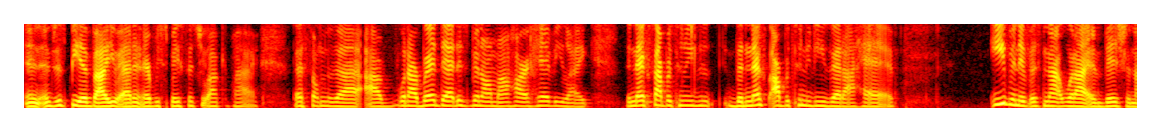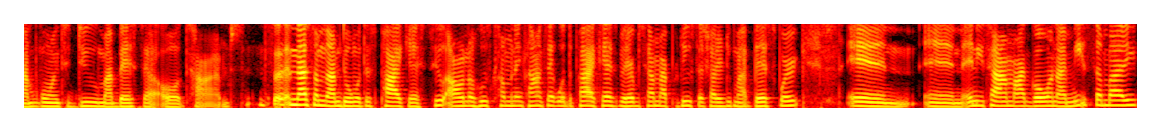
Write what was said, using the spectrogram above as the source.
and, and just be a value add in every space that you occupy. That's something that I, I when I read that it's been on my heart heavy. Like the next opportunity, the next opportunity that I have even if it's not what I envision, I'm going to do my best at all times. So, and that's something I'm doing with this podcast too. I don't know who's coming in contact with the podcast, but every time I produce, I try to do my best work. And and anytime I go and I meet somebody,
